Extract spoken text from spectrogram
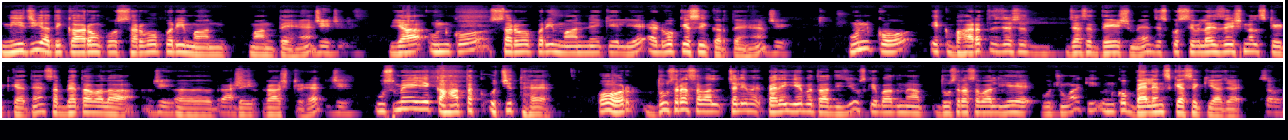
निजी अधिकारों को सर्वोपरि मान मानते हैं जी जी या उनको सर्वोपरि मानने के लिए एडवोकेसी करते हैं। जी। उनको एक भारत जैसे जैसे देश में जिसको सिविलाइजेशनल स्टेट कहते हैं सभ्यता वाला जी, राष्ट्र।, राष्ट्र है जी। उसमें ये कहाँ तक उचित है? और दूसरा सवाल चलिए मैं पहले ये बता दीजिए उसके बाद मैं आप दूसरा सवाल ये पूछूँगा कि उनको बैलेंस कैसे किया जाए? समझ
